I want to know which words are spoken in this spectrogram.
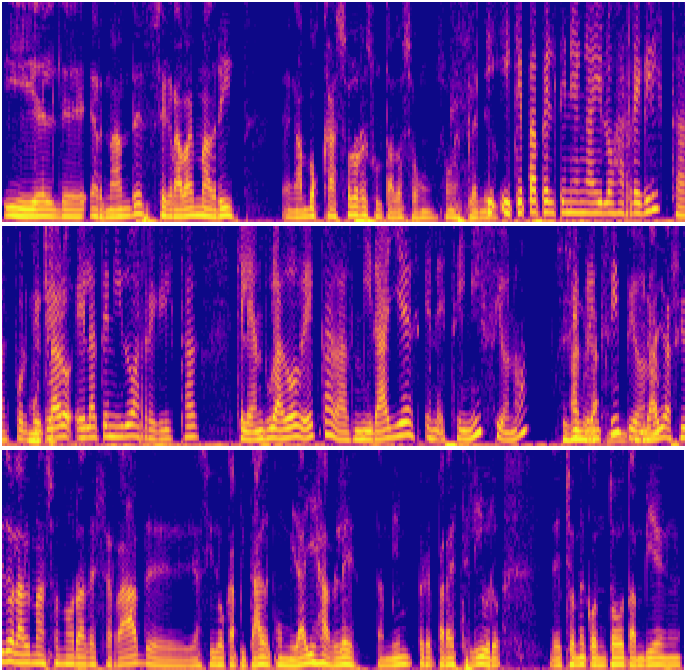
y el de Hernández se graba en Madrid en ambos casos los resultados son, son espléndidos. ¿Y, qué papel tenían ahí los arreglistas? Porque claro, él ha tenido arreglistas que le han durado décadas, Miralles en este inicio, ¿no? Sí, sí, Al principio. Miralles ha sido el alma sonora de Serrat, y ha sido capital. Con Miralles hablé también para este libro. De hecho, me contó también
